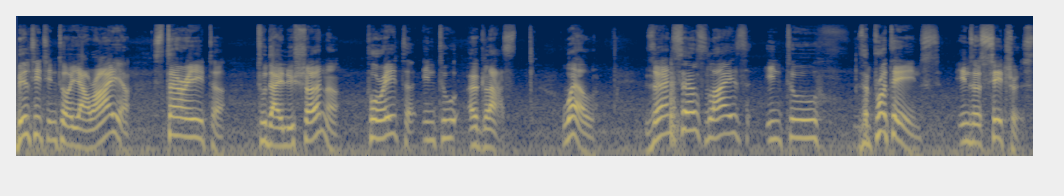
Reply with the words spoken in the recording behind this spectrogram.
build it into a yarai, stir it to dilution, pour it into a glass? Well, the answer lies into the proteins in the citrus.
